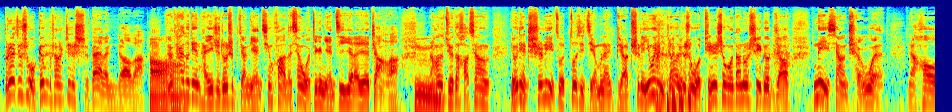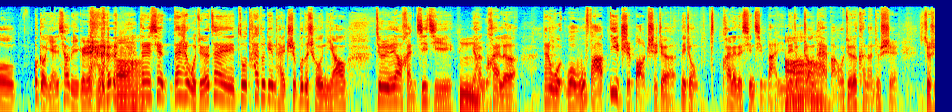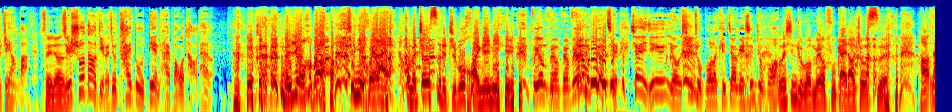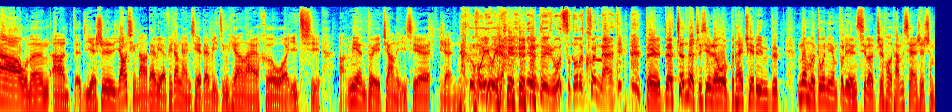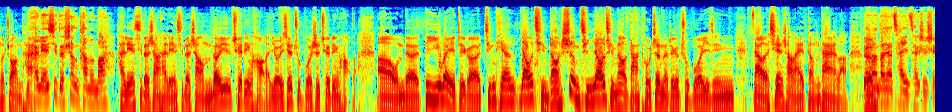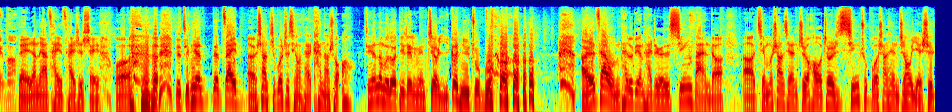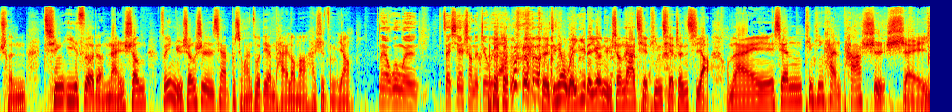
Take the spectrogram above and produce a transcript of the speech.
不是，就是我跟不上这个时代了，你知道吧？哦我觉得态度电台一直都是比较年轻化的，像我这个年纪越来越长了，嗯然后就觉得好像有点吃力，做做起节目来比较吃力，因为你知道，就是我平时生活当中是一个比较内向、沉稳，然后。不苟言笑的一个人，哦 但是现，但是我觉得在做态度电台直播的时候，你要就是要很积极，嗯也很快乐。但是我我无法一直保持着那种快乐的心情吧，那种状态吧。我觉得可能就是就是这样吧。所以就其实说到底了，就态度电台把我淘汰了。没用，好不好？请你回来，我们周四的直播还给你。不用不用不用不用那么客气，现在已经有新主播了，可以交给新主播我。们新主播没有覆盖到周四。好，那我们啊、也是邀请到 David，非常感谢 David 今天来和我一起啊、面对这样的一些人。我以为啊，面对如此多的困难，对，这真的这些人我不太确定，那么多年不联系了之后，他们现在是什么状态？还联系得上他们吗？还联系得上，还联系得上，我们都确定好了。有一些主播是确定好了啊、我们的第一位这个今天邀请到盛情邀请到打头阵的这个主播已经在我线上来等待了。要让大家猜一猜是谁吗？对，让大家猜一猜是谁。我 就今天在呃上直播之前，我才看到说，哦，今天那么多 DJ 里面只有一个女主播。而在我们态度电台这个新版的呃节目上线之后，就是新主播上线之后，也是纯清一色的男生，所以女生是现在不喜欢做电台了吗？还是怎么样？那要问问在线上的这位啊。对，今天唯一的一个女生，大家且听且珍惜啊！我们来先听听看她是谁。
